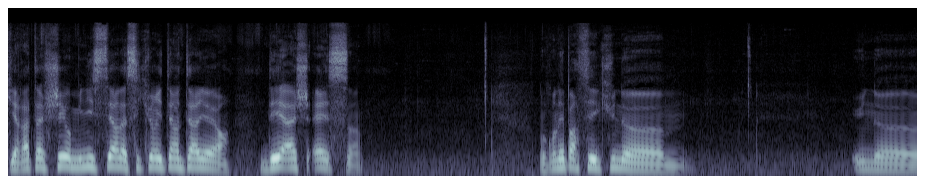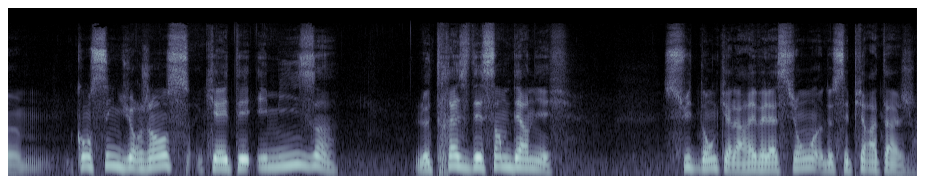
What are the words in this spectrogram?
qui est rattaché au ministère de la Sécurité intérieure, DHS. Donc on est parti avec une, euh, euh, consigne d'urgence qui a été émise le 13 décembre dernier, suite donc à la révélation de ces piratages.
